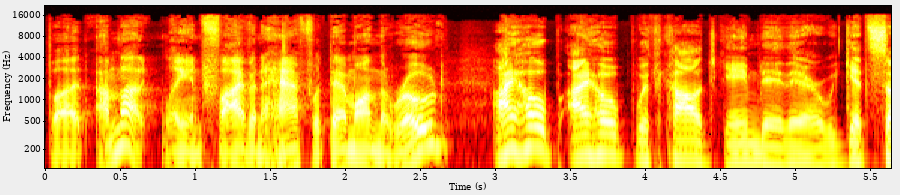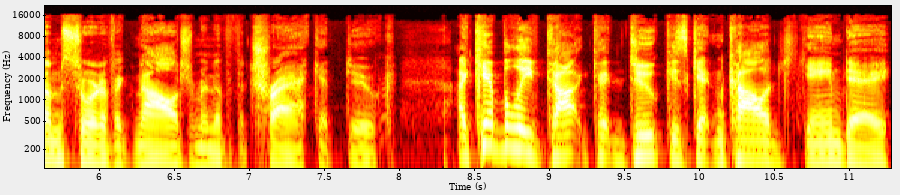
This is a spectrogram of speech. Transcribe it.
But I'm not laying five and a half with them on the road. I hope I hope with college game day there we get some sort of acknowledgement of the track at Duke. I can't believe Duke is getting college game day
